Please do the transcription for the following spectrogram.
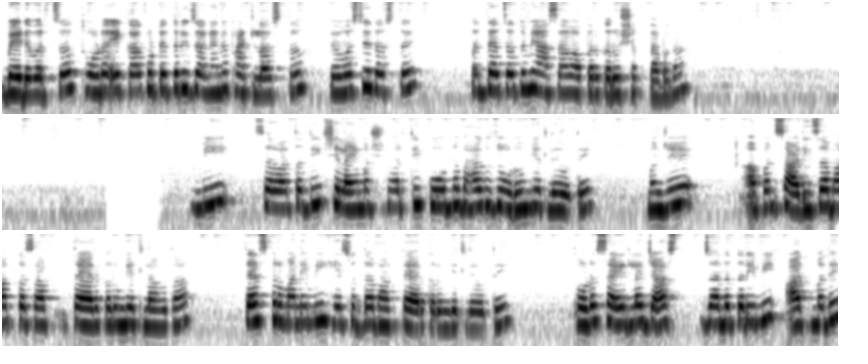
बेडवरचं थोडं एका कुठेतरी जाग्यानं फाटलं असतं व्यवस्थित असतंय पण त्याचा तुम्ही असा वापर करू शकता बघा. मी सर्वात आधी शिलाई मशीनवरती पूर्ण भाग जोडून घेतले होते. म्हणजे आपण साडीचा भाग कसा तयार करून घेतला होता त्याचप्रमाणे मी हे सुद्धा भाग तयार करून घेतले होते. थोडं साईडला जास्त झालं तरी मी आतमध्ये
